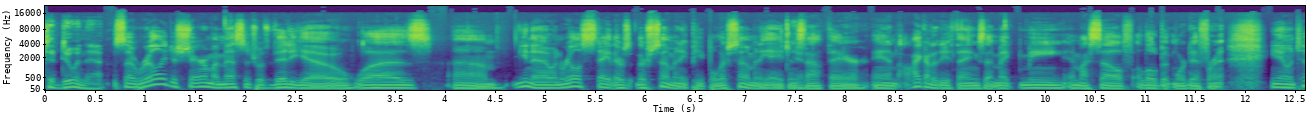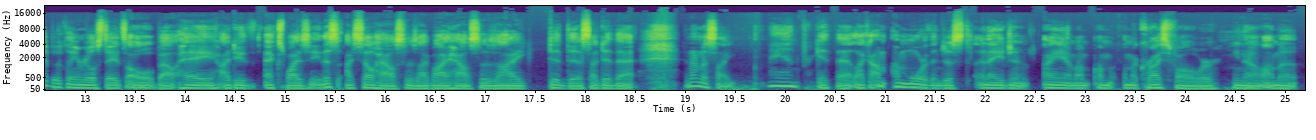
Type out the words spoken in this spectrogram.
to doing that? so really just sharing my message with video was um, you know in real estate there's there's so many people there's so many agents out there and i got to do things that make me and myself a little bit more different. You know and typically in real estate it's all about hey i do xyz this i sell houses i buy houses i did this i did that. And i'm just like man forget that. Like i'm, I'm more than just an agent. I am. I'm, I'm, I'm a christ follower you know i'm a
